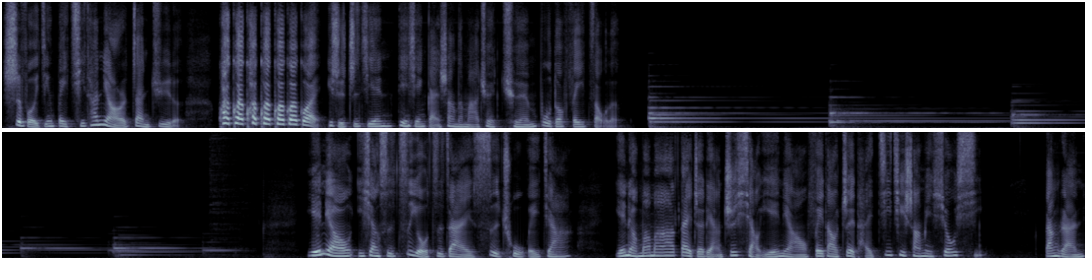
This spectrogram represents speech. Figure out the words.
是否已经被其他鸟儿占据了。快快快快快快快！一时之间，电线杆上的麻雀全部都飞走了。野鸟一向是自由自在，四处为家。野鸟妈妈带着两只小野鸟飞到这台机器上面休息。当然，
